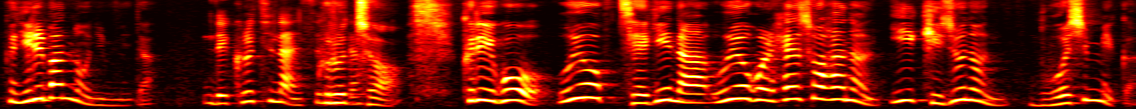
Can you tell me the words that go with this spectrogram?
그건 일반론입니다. 네 그렇지는 않습니다. 그렇죠. 그리고 의혹 제기나 의혹을 해소하는 이 기준은 무엇입니까?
